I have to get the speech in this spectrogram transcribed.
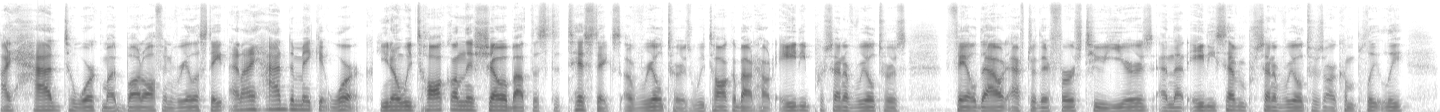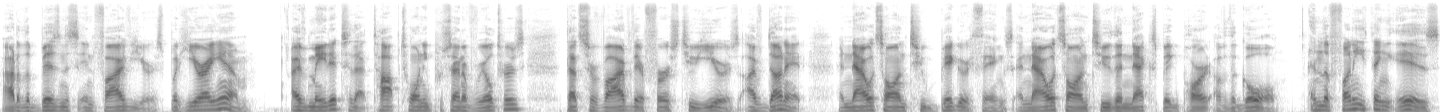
I had to work my butt off in real estate and I had to make it work. You know, we talk on this show about the statistics of realtors. We talk about how 80% of realtors failed out after their first two years, and that 87% of realtors are completely out of the business in five years. But here I am. I've made it to that top 20% of realtors that survived their first two years. I've done it, and now it's on to bigger things, and now it's on to the next big part of the goal. And the funny thing is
